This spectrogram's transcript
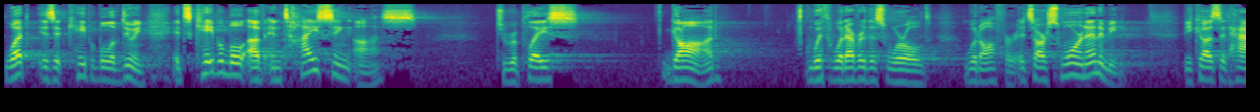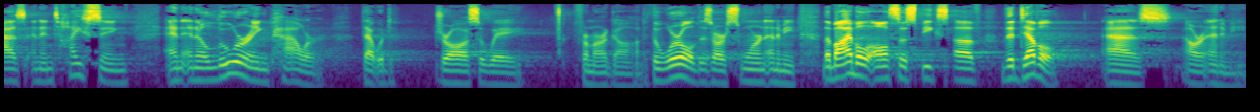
what is it capable of doing? It's capable of enticing us to replace God with whatever this world would offer. It's our sworn enemy because it has an enticing and an alluring power that would draw us away from our God. The world is our sworn enemy. The Bible also speaks of the devil as our enemy.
